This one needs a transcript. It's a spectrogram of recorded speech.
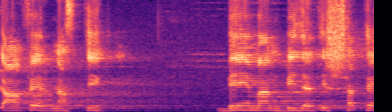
কাফের, নাস্তিক বেমান বিজাতির সাথে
